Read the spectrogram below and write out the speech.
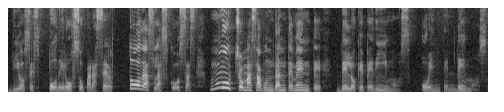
Dios es poderoso para hacer todas las cosas mucho más abundantemente de lo que pedimos o entendemos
